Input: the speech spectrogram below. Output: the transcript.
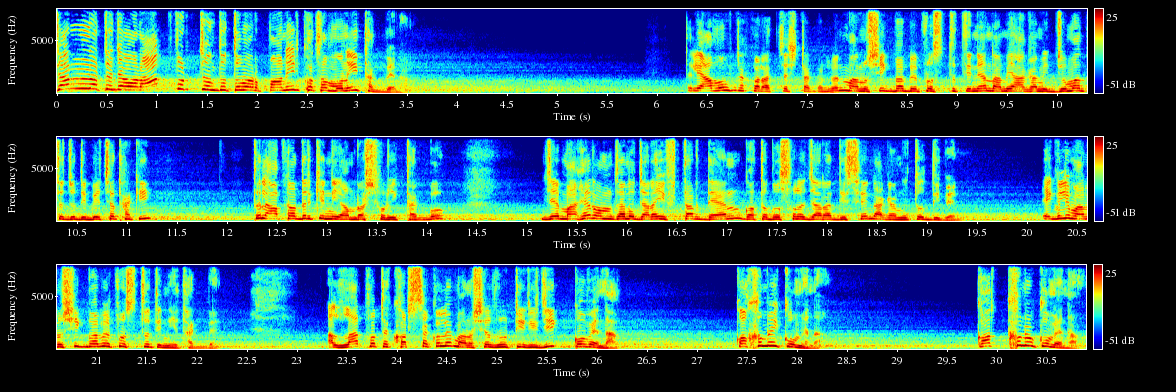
জান্নাতে যাওয়ার আগ পর্যন্ত তোমার পানির কথা মনেই থাকবে না। তাহলে আমলটা করার চেষ্টা করবেন, মানসিকভাবে প্রস্তুতি নেন। আমি আগামী জুমাতে যদি বেঁচে থাকি, তাহলে আপনাদেরকে নিয়ে আমরা শরিক থাকব। যে মাহে রমজানে যারা ইফতার দেন, গত বছরে যারা দিছেন, আগামী তো দিবেন। এগুলি মানসিকভাবে প্রস্তুতি নিয়ে থাকবে। আল্লাহর পথে খরচা করলে মানুষের রুটি রিজিক কমে না। কখনোই কমে না। কখনো কমে না।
